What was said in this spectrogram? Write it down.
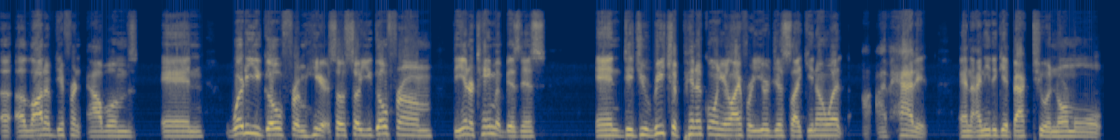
a, a lot of different albums. And where do you go from here? So so you go from the entertainment business, and did you reach a pinnacle in your life where you're just like, you know what, I- I've had it, and I need to get back to a normal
